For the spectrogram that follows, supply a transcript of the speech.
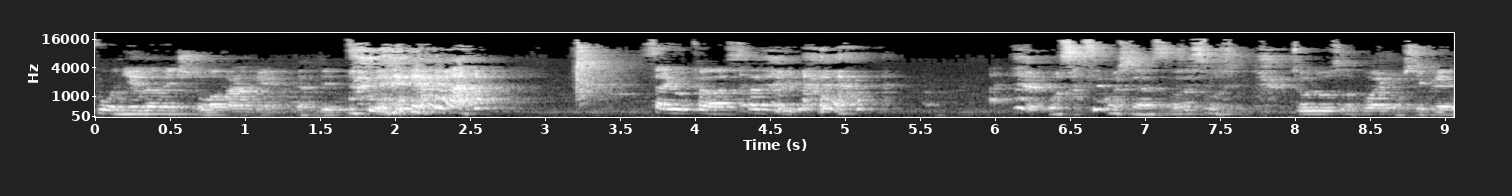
こう入画面ちょっとわからんけんやって、最後かわしたって。いう。お酒もしてます。私も、上流その怖いかもしてくれ。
